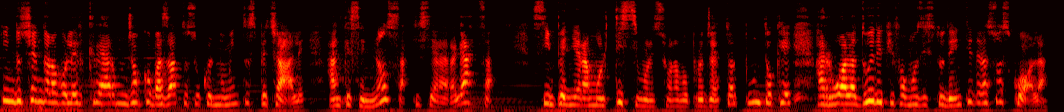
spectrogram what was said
inducendolo a voler creare un gioco basato su quel momento speciale, anche se non sa chi sia la ragazza. Si impegnerà moltissimo nel suo nuovo progetto, al punto che arruola due dei più famosi studenti della sua scuola,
